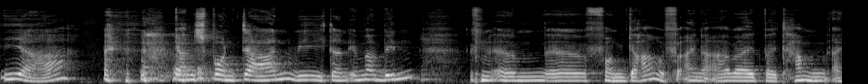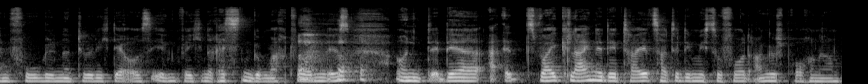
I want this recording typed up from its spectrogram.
Ja, ganz spontan, wie ich dann immer bin. Ähm, äh, von Garf eine Arbeit bei Tam, ein Vogel natürlich, der aus irgendwelchen Resten gemacht worden ist und der äh, zwei kleine Details hatte, die mich sofort angesprochen haben.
